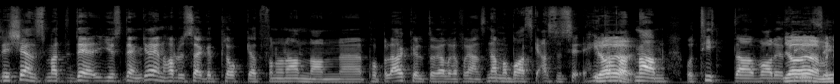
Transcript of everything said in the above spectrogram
det känns som att det, just den grejen har du säkert plockat från någon annan uh, populärkulturell referens. När man bara ska alltså, hitta Ja, ja. på ett namn och titta vad det Ja, finns ja men i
